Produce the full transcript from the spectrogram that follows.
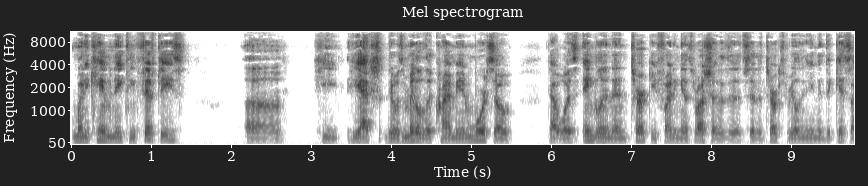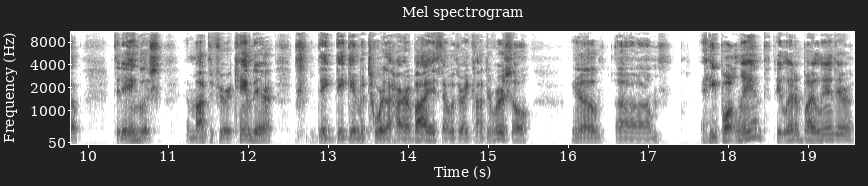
when he came in the 1850s, uh, he he actually there was the middle of the Crimean War, so that was England and Turkey fighting against Russia. So the Turks really needed to kiss up to the English. And Montefiore came there. They they gave him a tour of the Har HaBayis. That was very controversial, you know. Um, and he bought land. They let him buy land there,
